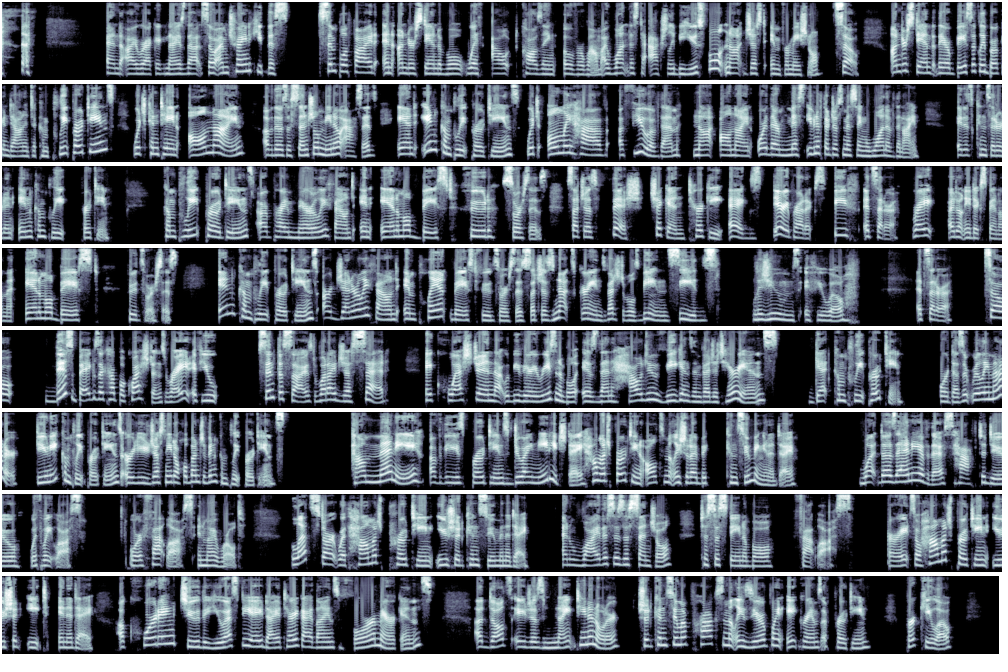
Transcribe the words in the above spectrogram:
and I recognize that. So I'm trying to keep this simplified and understandable without causing overwhelm. I want this to actually be useful, not just informational. So understand that they are basically broken down into complete proteins, which contain all nine of those essential amino acids, and incomplete proteins, which only have a few of them, not all nine, or they're miss, even if they're just missing one of the nine, it is considered an incomplete protein. Complete proteins are primarily found in animal based food sources, such as fish, chicken, turkey, eggs, dairy products, beef, etc. Right? I don't need to expand on that. Animal based food sources. Incomplete proteins are generally found in plant based food sources such as nuts, grains, vegetables, beans, seeds, legumes, if you will, etc. So this begs a couple questions, right? If you synthesized what I just said, a question that would be very reasonable is then how do vegans and vegetarians get complete protein? Or does it really matter? Do you need complete proteins or do you just need a whole bunch of incomplete proteins? How many of these proteins do I need each day? How much protein ultimately should I be consuming in a day? What does any of this have to do with weight loss or fat loss in my world? Let's start with how much protein you should consume in a day and why this is essential to sustainable fat loss. All right. So how much protein you should eat in a day. According to the USDA dietary guidelines for Americans, adults ages 19 and older should consume approximately 0.8 grams of protein per kilo.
